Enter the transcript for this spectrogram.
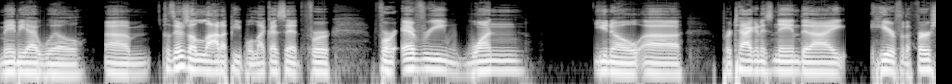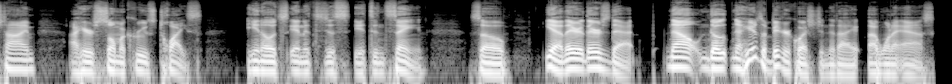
maybe I will. Um, because there's a lot of people. Like I said, for for every one, you know, uh, protagonist name that I hear for the first time, I hear Soma Cruz twice. You know, it's and it's just it's insane. So yeah, there there's that. Now, now here's a bigger question that I I want to ask.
